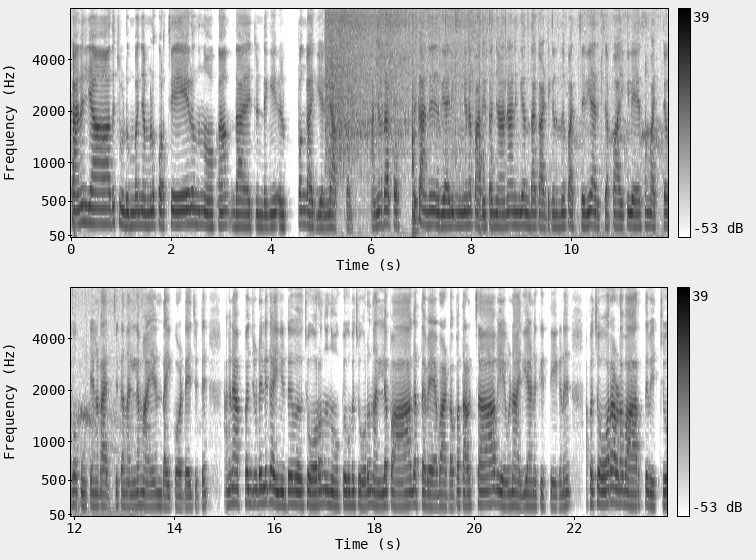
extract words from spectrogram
കനല്ലാതെ ചുടുമ്പോൾ നമ്മൾ കുറച്ചേരം ഒന്ന് നോക്കാം ഇതായിട്ടുണ്ടെങ്കിൽ എളുപ്പം കരിയല്ല അപ്പം. അങ്ങനെ ഇതാ കുറച്ച് കനേറിയാൽ ഇങ്ങനെ പറയട്ടോ. ഞാനാണെങ്കിൽ എന്താ കാട്ടിക്കണെന്ന് പച്ചരി അരച്ചപ്പോൾ അതിക്ക് ലേസം വറ്റൊക്കെ കൂട്ടി അങ്ങോട്ട് അരച്ചിക്ക. നല്ല മഴ ഉണ്ടായിക്കോട്ടെ വെച്ചിട്ട്. അങ്ങനെ അപ്പം ചുടൽ കഴിഞ്ഞിട്ട് ചോറൊന്ന് നോക്കി നോക്കുമ്പോൾ ചോറ് നല്ല പാകത്തെ വേവാട്ടോ. അപ്പോൾ തളച്ചാ വേവണ അരിയാണ് കിട്ടിയേക്കണ്. അപ്പോൾ ചോറ് അവിടെ വാർത്ത് വെച്ചു.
